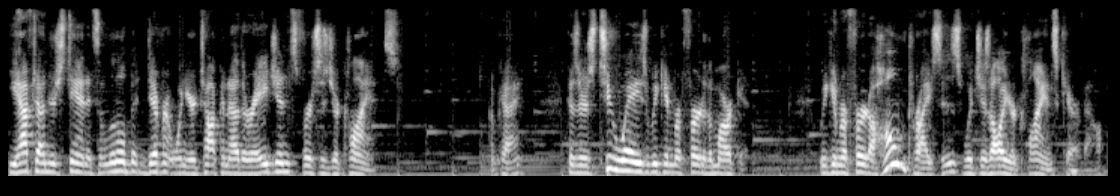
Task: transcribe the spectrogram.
you have to understand it's a little bit different when you're talking to other agents versus your clients. Okay? Because there's two ways we can refer to the market. We can refer to home prices, which is all your clients care about.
